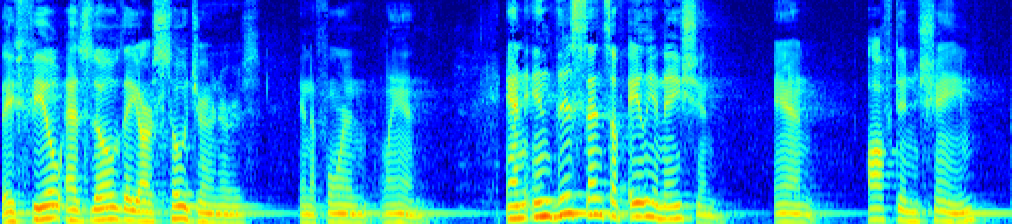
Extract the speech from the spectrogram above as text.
They feel as though they are sojourners in a foreign land. And in this sense of alienation and often shame,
